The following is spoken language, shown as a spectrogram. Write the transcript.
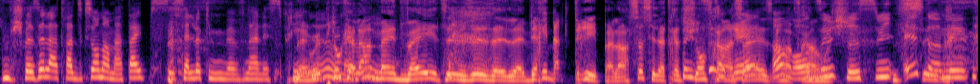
Je faisais la traduction dans ma tête, puis c'est celle-là qui me venait à l'esprit. Ben oui, plutôt que lendemain de veille, tu sais, le very bad trip. Alors ça, c'est la traduction française oh, en mon France. Dieu, je suis étonnée.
